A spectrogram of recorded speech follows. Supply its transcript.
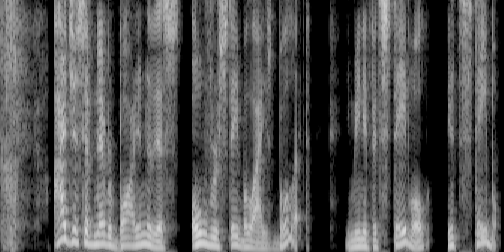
I just have never bought into this overstabilized bullet. I mean, if it's stable, it's stable.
